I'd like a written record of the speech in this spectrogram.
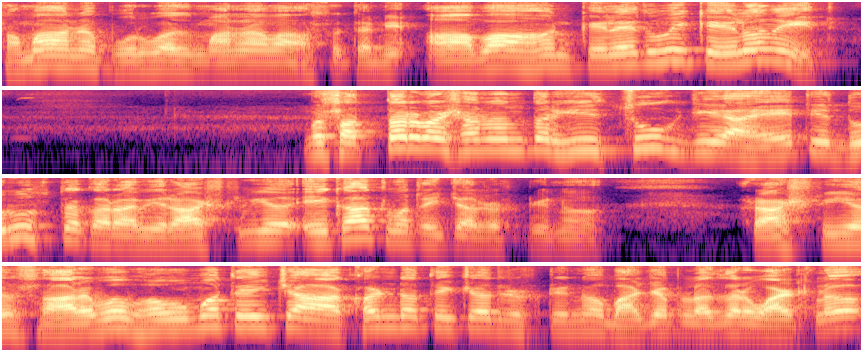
समान पूर्वज मानावा असं त्यांनी आवाहन केलं तुम्ही केलं नाहीत. मग सत्तर वर्षानंतर ही चूक जी आहे ती दुरुस्त करावी राष्ट्रीय एकात्मतेच्या दृष्टीनं. राष्ट्रीय सार्वभौमतेच्या अखंडतेच्या दृष्टीनं भाजपला जर वाटलं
